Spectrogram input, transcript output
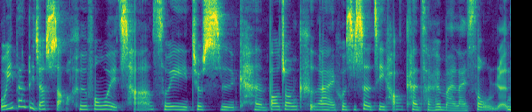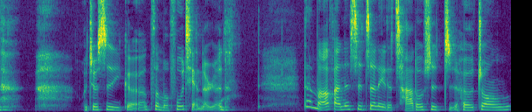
我一般比较少喝风味茶，所以就是看包装可爱或是设计好看才会买来送人。我就是一个这么肤浅的人。但麻烦的是，这类的茶都是纸盒装，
